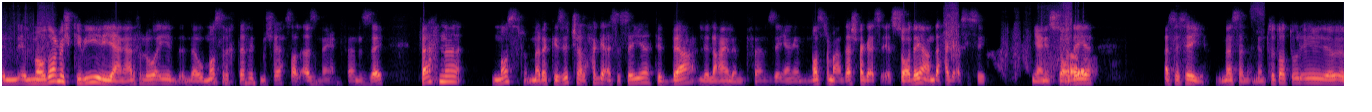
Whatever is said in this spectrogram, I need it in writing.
الموضوع مش كبير يعني عارف اللي هو إيه؟ لو مصر اختفت مش هيحصل أزمة يعني فاهم إزاي؟ فإحنا مصر ما ركزتش على حاجة أساسية تتباع للعالم فاهم إزاي؟ يعني مصر ما عندهاش حاجة أساسية السعودية عندها حاجة أساسية. يعني السعودية أساسية مثلا. انت تقعد تقول إيه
